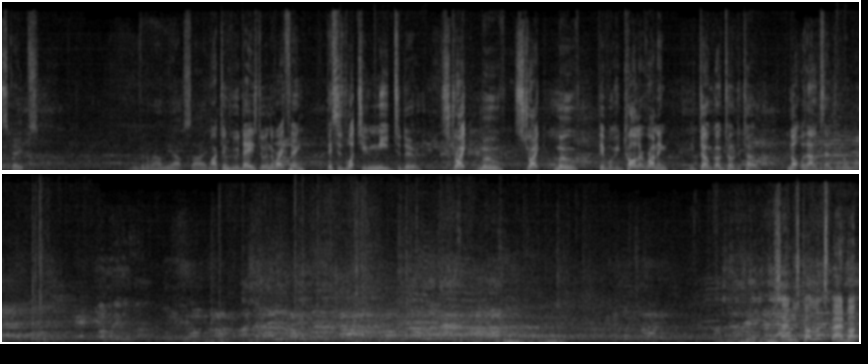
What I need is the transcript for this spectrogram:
Escapes. Moving around the outside. Martin Chudej is doing the right thing. This is what you need to do. Strike, move, strike, move. People can call it running. You don't go toe to toe. Not with Alexander Lungu. Sandu's cut looks bad, but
